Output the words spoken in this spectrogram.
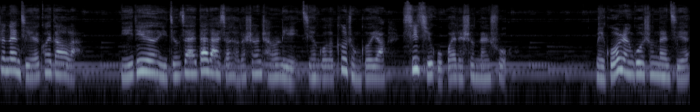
圣诞节快到了，你一定已经在大大小小的商场里见过了各种各样稀奇古怪的圣诞树。美国人过圣诞节，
